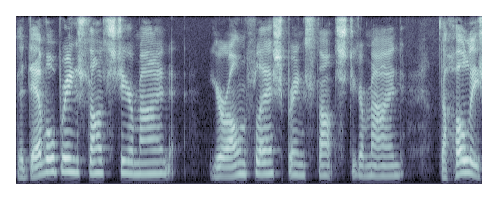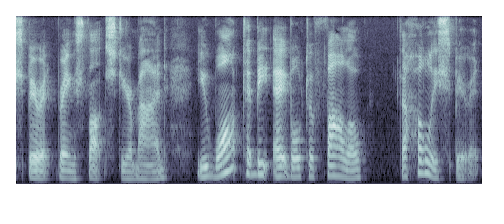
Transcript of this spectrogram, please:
The devil brings thoughts to your mind, your own flesh brings thoughts to your mind, the Holy Spirit brings thoughts to your mind. You want to be able to follow the Holy Spirit.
